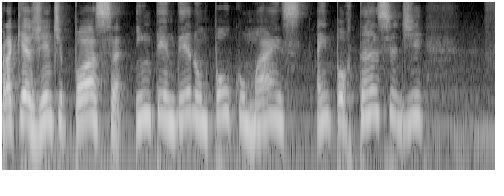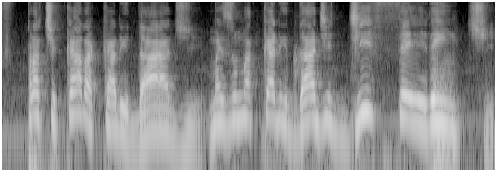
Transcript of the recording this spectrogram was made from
para que a gente possa entender um pouco mais a importância de praticar a caridade, mas uma caridade diferente.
